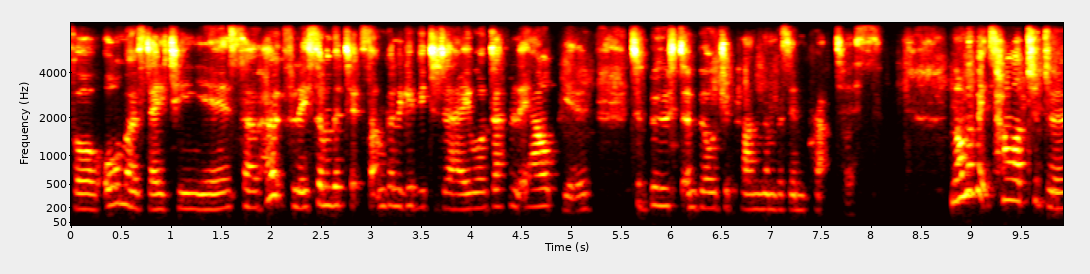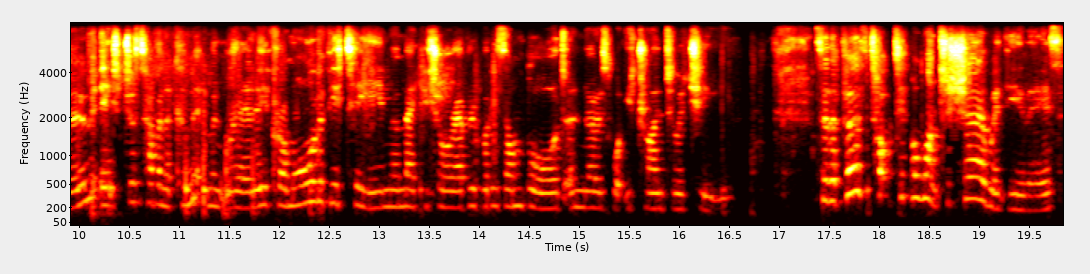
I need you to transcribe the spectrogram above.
for almost 18 years, so hopefully some of the tips that I'm going to give you today will definitely help you to boost and build your plan numbers in practice. None of it's hard to do, it's just having a commitment really from all of your team and making sure everybody's on board and knows what you're trying to achieve. So the first top tip I want to share with you is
